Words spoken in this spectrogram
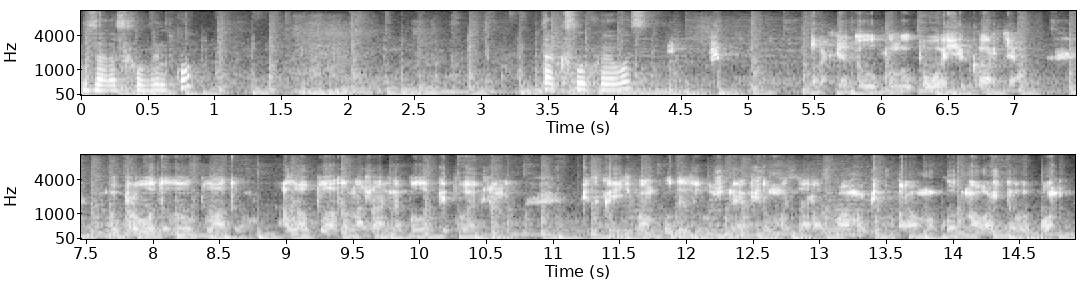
Зараз хвилинку. Так, слухаю вас. Я телефоную по вашій карті. Ви проводили оплату, але оплата, на жаль, не була підтверджена. Підскажіть, вам буде зручно, якщо ми зараз з вами відправимо код на ваш телефон.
